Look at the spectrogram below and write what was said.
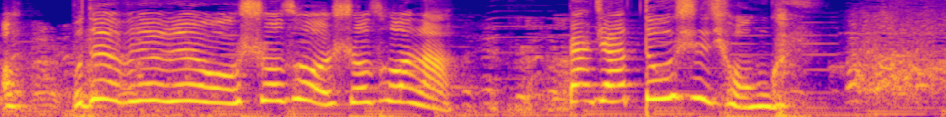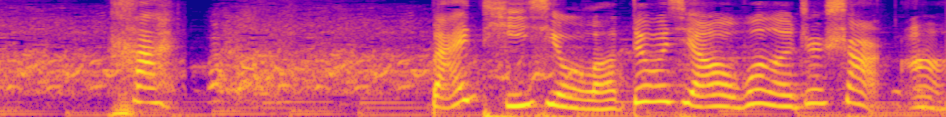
哦，不对不对不对，我说错了说错了，大家都是穷鬼。嗨，白提醒了，对不起啊，我忘了这事儿啊。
